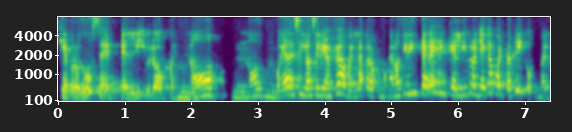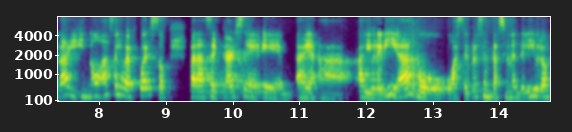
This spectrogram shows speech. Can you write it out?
que produce el libro, pues no, no, voy a decirlo así bien feo, ¿verdad? Pero como que no tiene interés en que el libro llegue a Puerto Rico, ¿verdad? Y, no hace los esfuerzos para acercarse eh, a, librerías o, hacer presentaciones de libros.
